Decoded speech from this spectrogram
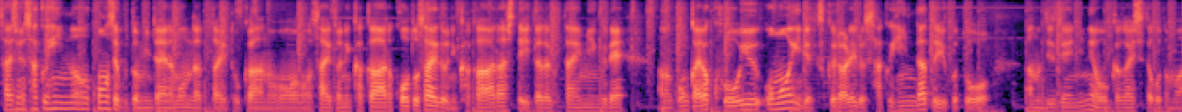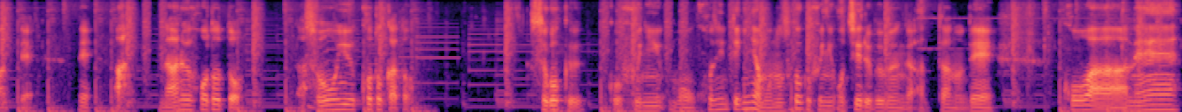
最初に作品のコンセプトみたいなもんだったりとか、あの、サイトに関わる、コートサイドに関わらせていただくタイミングで、あの、今回はこういう思いで作られる作品だということを、あの、事前にね、お伺いしてたこともあって、で、あ、なるほどと、あそういうことかと、すごくこう腑にもう個人的にはものすごく腑に落ちる部分があったのでここはね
